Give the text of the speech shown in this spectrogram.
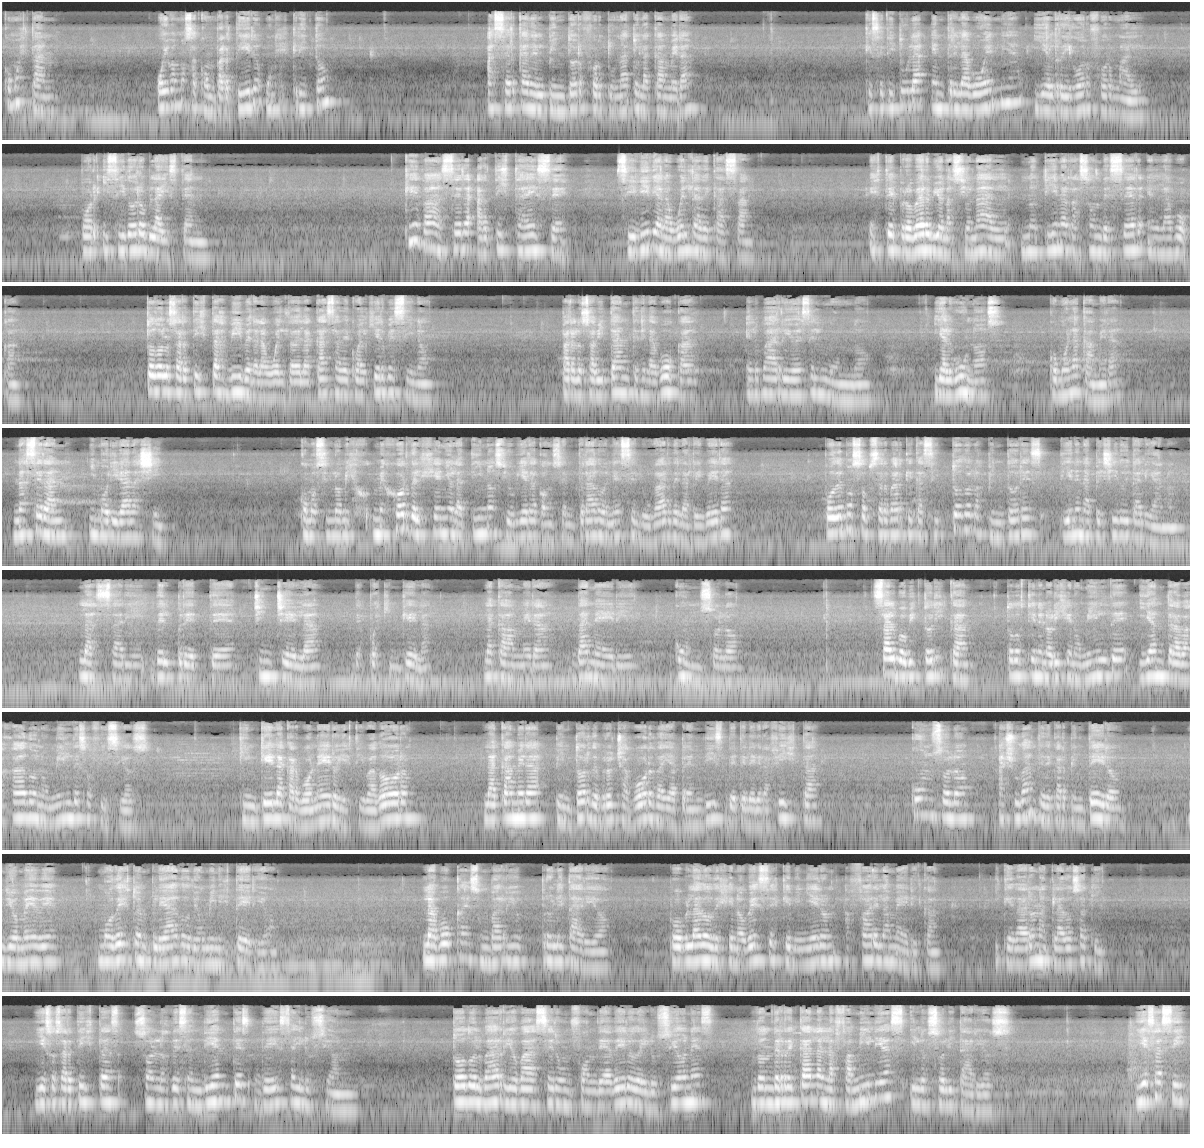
¿Cómo están? Hoy vamos a compartir un escrito acerca del pintor Fortunato La Cámara que se titula Entre la bohemia y el rigor formal por Isidoro Blaisten. ¿Qué va a hacer artista ese si vive a la vuelta de casa? Este proverbio nacional no tiene razón de ser en la boca. Todos los artistas viven a la vuelta de la casa de cualquier vecino. Para los habitantes de la boca, el barrio es el mundo y algunos, como la cámara, nacerán y morirán allí, como si lo mejor del genio latino se hubiera concentrado en ese lugar de la ribera podemos observar que casi todos los pintores tienen apellido italiano. Lazzari, Del Prete, Cinchella, después Quinquela, La Cámara, Daneri, Cúnsolo. Salvo Victorica, todos tienen origen humilde y han trabajado en humildes oficios. Quinquela, carbonero y estibador. La Cámara, pintor de brocha gorda y aprendiz de telegrafista Cúnsolo, ayudante de carpintero, Diomede, modesto empleado de un ministerio. La Boca es un barrio proletario, poblado de genoveses que vinieron a Farel América y quedaron anclados aquí. Y esos artistas son los descendientes de esa ilusión. Todo el barrio va a ser un fondeadero de ilusiones donde recalan las familias y los solitarios. Y es así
